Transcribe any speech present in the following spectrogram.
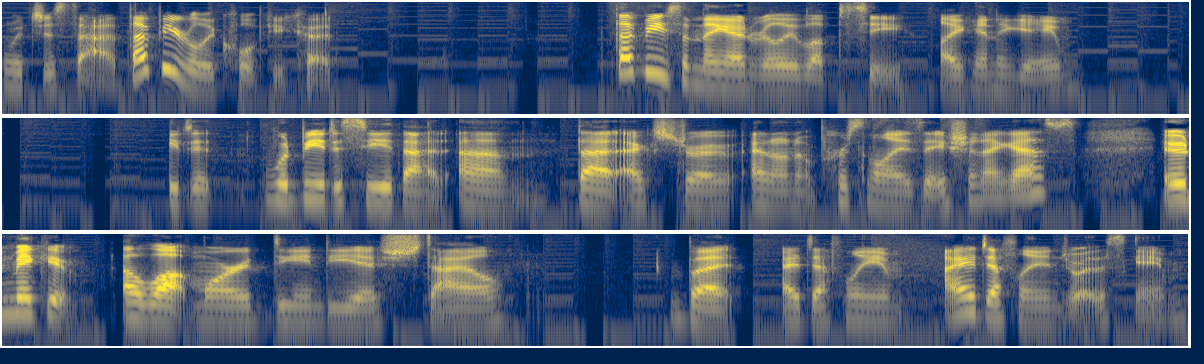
Which is sad. That'd be really cool if you could. That'd be something I'd really love to see, like in a game. It would be to see that um, that extra, I don't know, personalization. I guess it would make it a lot more D and D-ish style. But I definitely, I definitely enjoy this game.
